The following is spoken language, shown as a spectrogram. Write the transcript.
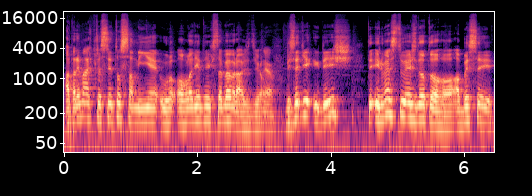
a tady máš přesně to samé ohledně těch sebevražd, jo. Jo. Když, se ti, když ty investuješ do toho, aby si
